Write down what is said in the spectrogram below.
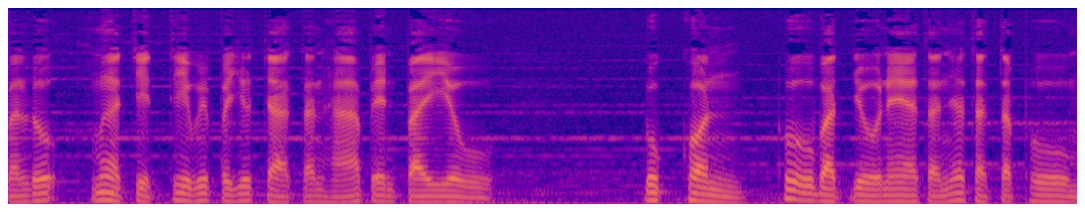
บรรลุ เมื่อจิตที่วิปยุตจากตันหาเป็นไปอยู่ บุคคล ผู้อุบัติอยู่ในอสัญญาสัตตภูมิ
